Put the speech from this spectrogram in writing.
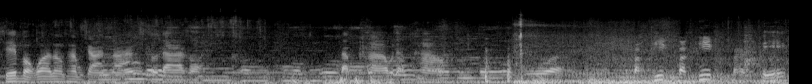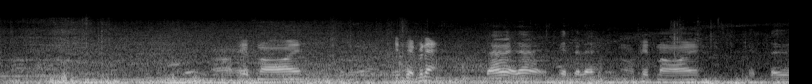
เชฟบอกว่าต้องทำการล้างโซดาก่อน ดับคาว ดับคาวตัวปักพริกปักพริกบักพริกอ่าเผ็ดน้อยกินเผ็ดไหมเนี่ยได้ได้เผ็ดไปเลยอ่าเผ็ดน้อยเผ็ดตึง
